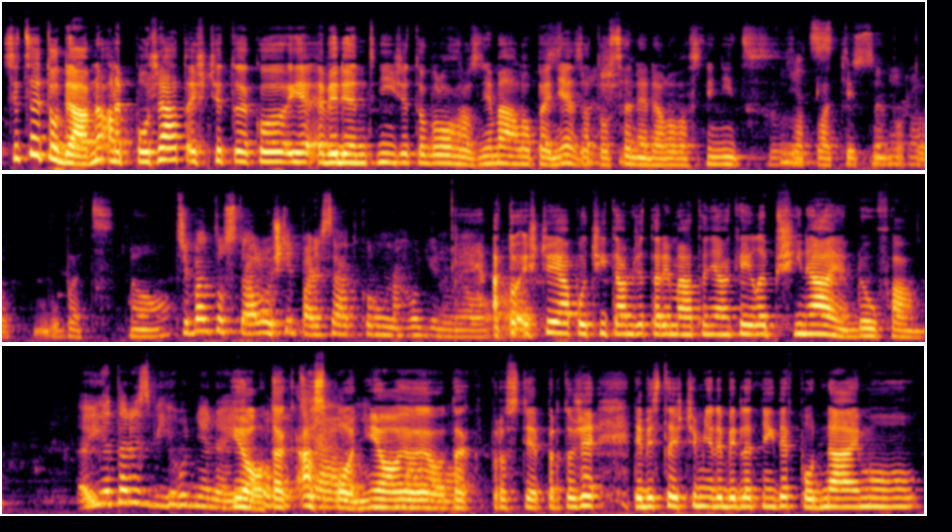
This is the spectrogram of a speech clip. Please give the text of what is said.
Sice je to dávno, ale pořád ještě to jako je evidentní, že to bylo hrozně málo peněz, za to se nedalo vlastně nic, Nic, zaplatit, to nebo nedalo. to vůbec, no. Třeba to stálo ještě 50 korun na hodinu, jo. A to ale ještě já počítám, že tady máte nějaký lepší nájem, doufám. Je tady zvýhodněný. Jo, jako tak sociální. aspoň, jo, jo, jo, No, no. tak prostě, protože kdybyste ještě měli bydlet někde v podnájmu,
